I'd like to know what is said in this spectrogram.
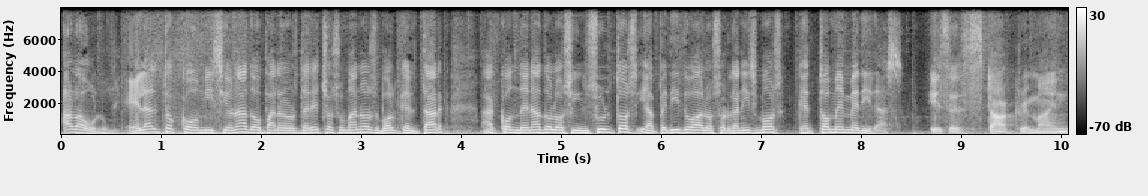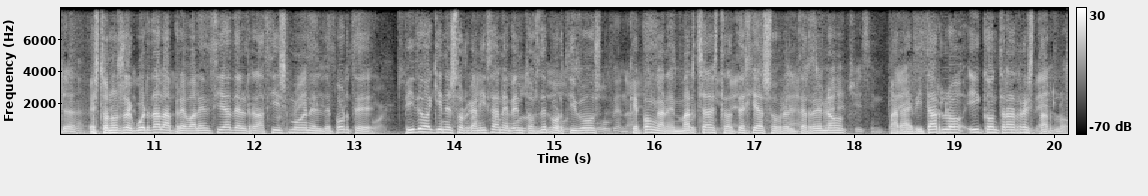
a la ONU. El alto comisionado para los derechos humanos, Volker Tark, ha condenado los insultos y ha pedido a los organismos que tomen medidas. Esto nos recuerda la prevalencia del racismo en el deporte. Pido a quienes organizan eventos deportivos que pongan en marcha estrategias sobre el terreno para evitarlo y contrarrestarlo.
